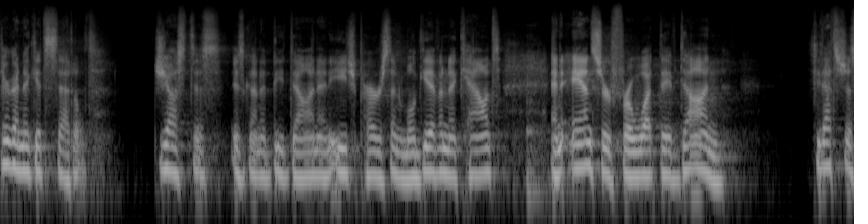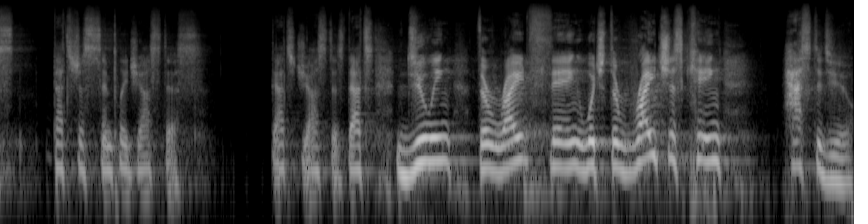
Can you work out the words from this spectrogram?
They're going to get settled. Justice is going to be done, and each person will give an account and answer for what they've done. See, that's just, that's just simply justice. That's justice. That's doing the right thing, which the righteous king has to do.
